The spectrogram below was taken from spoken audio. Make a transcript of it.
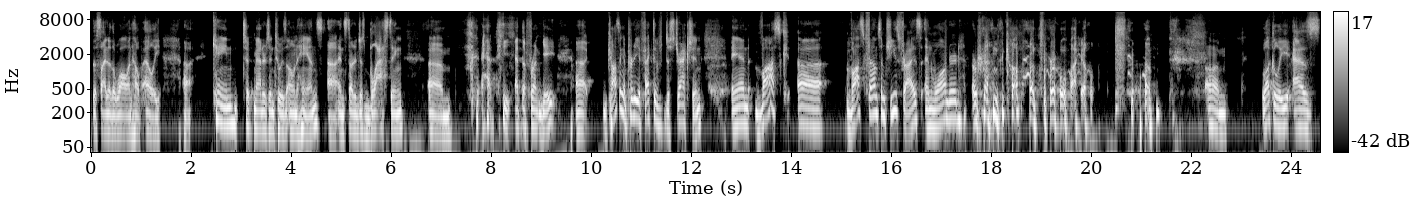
the side of the wall and help Ellie. Uh, Kane took matters into his own hands uh, and started just blasting um, at the at the front gate, uh, causing a pretty effective distraction. And Vosk uh, Vosk found some cheese fries and wandered around the compound for a while. um, um, luckily, as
